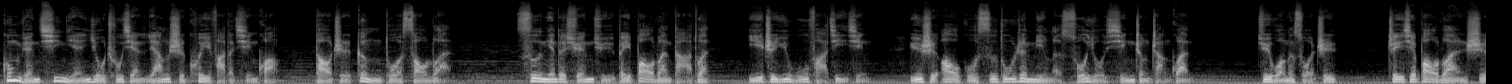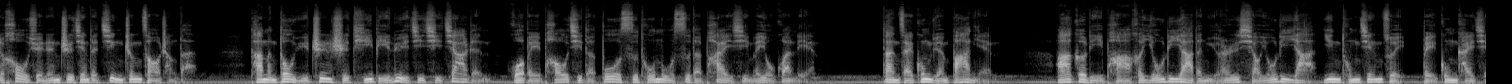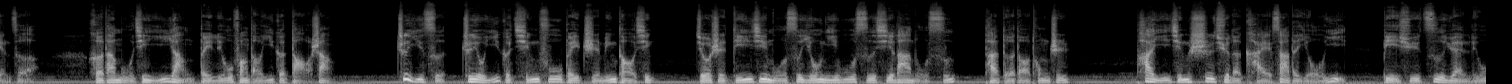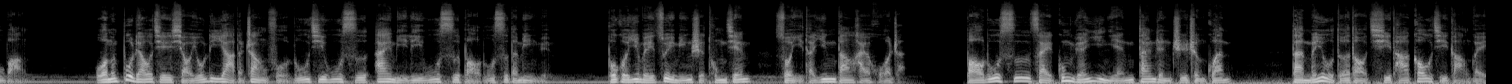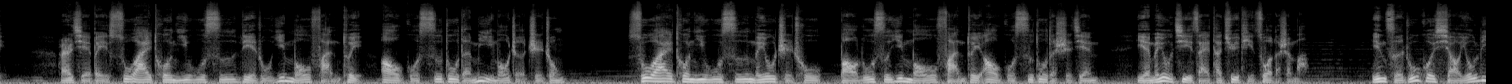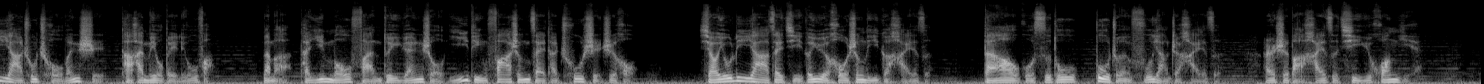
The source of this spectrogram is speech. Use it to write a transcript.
公元七年，又出现粮食匮乏的情况，导致更多骚乱。次年的选举被暴乱打断，以至于无法进行。于是奥古斯都任命了所有行政长官。据我们所知。这些暴乱是候选人之间的竞争造成的，他们都与支持提比略及其家人或被抛弃的波斯图穆斯的派系没有关联。但在公元八年，阿格里帕和尤利亚的女儿小尤利亚因通奸罪被公开谴责，和她母亲一样被流放到一个岛上。这一次，只有一个情夫被指名道姓，就是迪基姆斯·尤尼乌斯·希拉努斯。他得到通知，他已经失去了凯撒的友谊。必须自愿流亡。我们不了解小尤利亚的丈夫卢基乌斯·埃米利乌斯·保卢斯的命运，不过因为罪名是通奸，所以他应当还活着。保卢斯在公元一年担任执政官，但没有得到其他高级岗位，而且被苏埃托尼乌斯列入阴谋反对奥古斯都的密谋者之中。苏埃托尼乌斯没有指出保卢斯阴谋反对奥古斯都的时间，也没有记载他具体做了什么。因此，如果小尤利亚出丑闻时他还没有被流放，那么他阴谋反对元首一定发生在他出事之后。小尤利亚在几个月后生了一个孩子，但奥古斯都不准抚养这孩子，而是把孩子弃于荒野。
